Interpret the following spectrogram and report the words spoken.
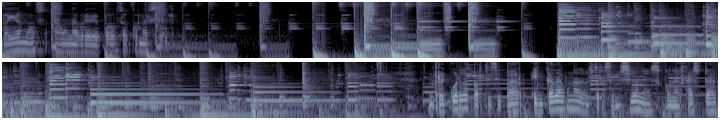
Vayamos a una breve pausa comercial. Recuerda participar en cada una de nuestras emisiones con el hashtag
